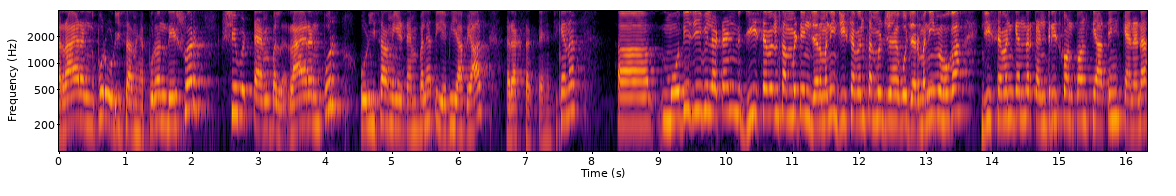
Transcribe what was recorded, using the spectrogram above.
रायरंगपुर उड़ीसा में है। पुरंदेश्वर शिव टेंपल रायरंगपुर उड़ीसा में ये टेंपल है तो ये भी आप याद रख सकते हैं ठीक है ना? Modi ji will attend G seven summit in Germany G seven summit जो है वो जर्मनी में होगा। जी सेवन के अंदर कंट्रीज़ कौन कौन सी आती हैं? Canada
